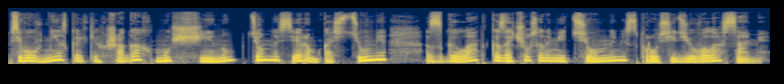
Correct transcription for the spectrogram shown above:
всего в нескольких шагах, мужчину в темно-сером костюме с гладко зачесанными темными с проседью волосами.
